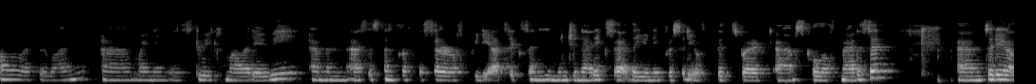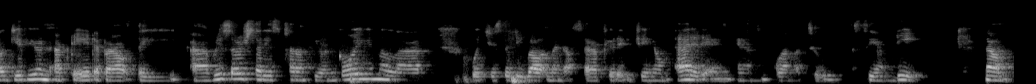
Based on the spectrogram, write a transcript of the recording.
Hello, everyone. Uh, my name is Dwi Kamaladewi. I'm an assistant professor of pediatrics and human genetics at the University of Pittsburgh um, School of Medicine. And today I'll give you an update about the uh, research that is currently ongoing in the lab, which is the development of therapeutic genome editing in LAMA2 CMD. Now,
